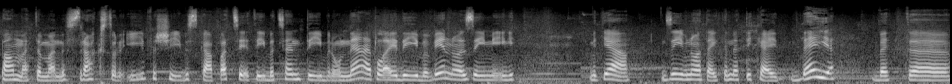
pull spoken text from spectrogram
pamata manas rakstura īpašības, kā pacietība, centība un neatlaidība viennozīmīgi. Bet jā, dzīve noteikti ne tikai deja, bet, uh,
